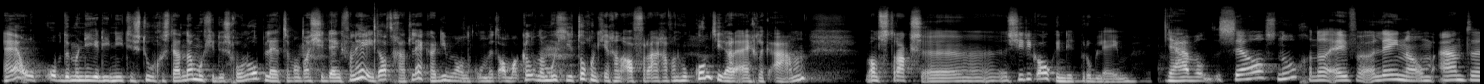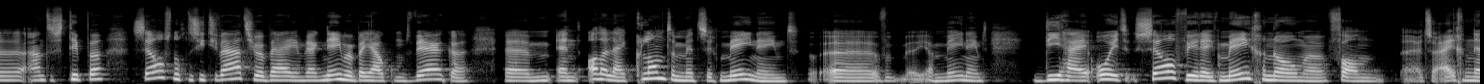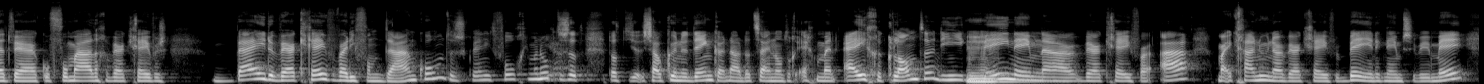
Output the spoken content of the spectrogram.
Hè, op, op de manier die niet is toegestaan, dan moet je dus gewoon opletten. Want als je denkt van, hé, hey, dat gaat lekker, die man komt met allemaal klanten, dan moet je je toch een keer gaan afvragen van, hoe komt hij daar eigenlijk aan? Want straks eh, zie ik ook in dit probleem. Ja, want zelfs nog, en dan even alleen om aan te, aan te stippen, zelfs nog de situatie waarbij een werknemer bij jou komt werken ehm, en allerlei klanten met zich meeneemt, eh, eh, ja, meeneemt, die hij ooit zelf weer heeft meegenomen van eh, uit zijn eigen netwerk of voormalige werkgevers bij de werkgever waar die vandaan komt. Dus ik weet niet, volg je me nog? Dus dat, dat je zou kunnen denken, nou, dat zijn dan toch echt mijn eigen klanten die ik Mhm. meeneem naar werkgever A, maar ik ga nu naar werkgever B en ik neem ze weer mee.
